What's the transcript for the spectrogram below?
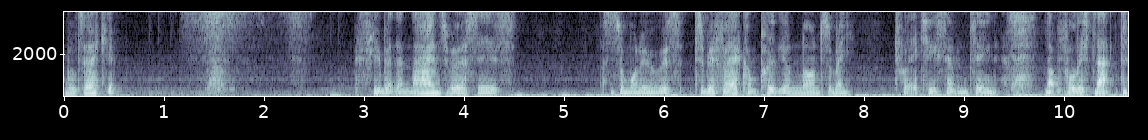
we'll take it. Three bet the nines versus someone who was, to be fair, completely unknown to me. 2217, not fully stacked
